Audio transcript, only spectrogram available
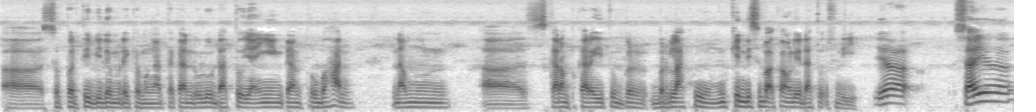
uh, seperti bila mereka mengatakan dulu Datuk yang inginkan perubahan namun uh, sekarang perkara itu ber, berlaku mungkin disebabkan oleh Datuk sendiri? Ya, saya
